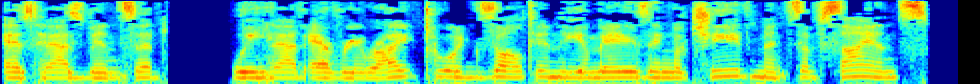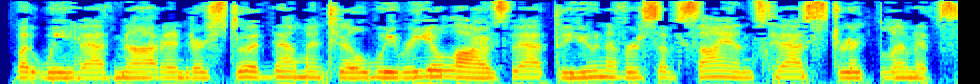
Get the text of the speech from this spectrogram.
As has been said, we had every right to exult in the amazing achievements of science, but we had not understood them until we realized that the universe of science has strict limits,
